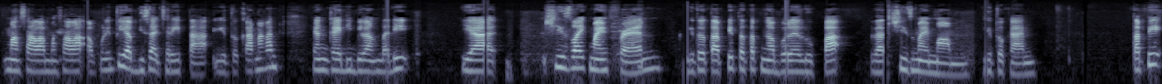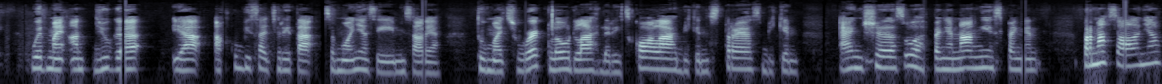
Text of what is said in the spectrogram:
masalah-masalah apa pun itu ya bisa cerita gitu. Karena kan yang kayak dibilang tadi ya she's like my friend gitu tapi tetap nggak boleh lupa that she's my mom gitu kan. Tapi with my aunt juga ya aku bisa cerita semuanya sih. Misalnya too much workload lah dari sekolah bikin stres bikin anxious. Wah pengen nangis pengen. Pernah soalnya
